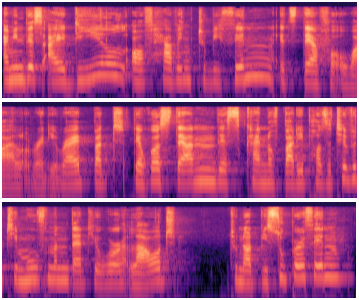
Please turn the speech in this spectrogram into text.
I mean, this ideal of having to be thin, it's there for a while already, right? But there was then this kind of body positivity movement that you were allowed to not be super thin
